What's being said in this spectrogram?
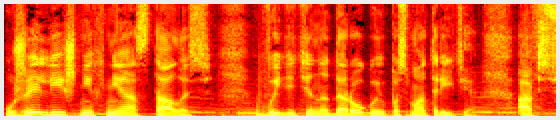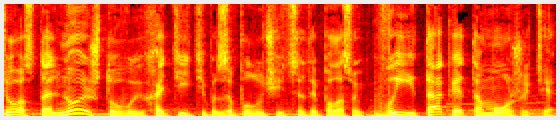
уже лишних не осталось. Выйдите на дорогу и посмотрите. А все остальное, что вы хотите заполучить с этой полосой, вы и так это можете.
